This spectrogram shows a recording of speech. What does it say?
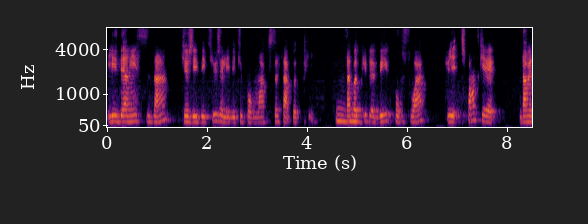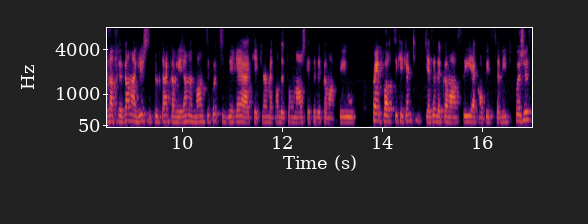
les derniers six ans, que j'ai vécu, je l'ai vécu pour moi. Puis ça, ça n'a pas de prix. Ça n'a pas de mhm. prix de vivre pour soi. Puis je pense que dans mes entrevues en anglais, je dis tout le temps, comme les gens me demandent, c'est quoi tu dirais à quelqu'un, mettons, de ton âge qui essaie de commencer ou peu importe, c'est quelqu'un qui, essaie de commencer à compétitionner. Puis pas juste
